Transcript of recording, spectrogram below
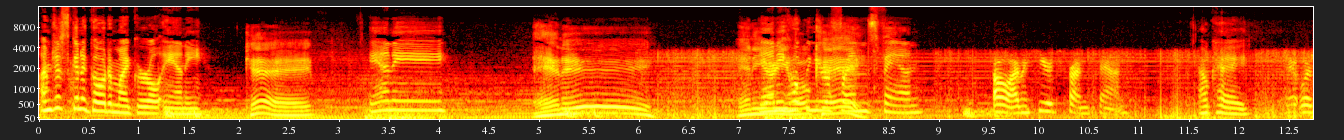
I'm just going to go to my girl Annie. Okay. Annie. Annie. Annie, are Annie, you hoping okay? you're a Friends fan. Oh, I'm a huge Friends fan. Okay. It was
